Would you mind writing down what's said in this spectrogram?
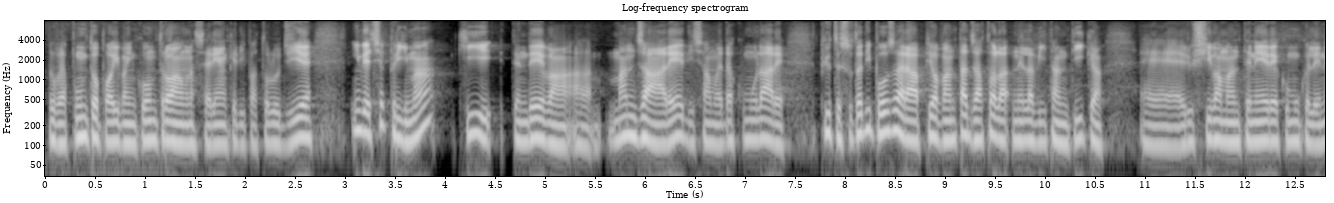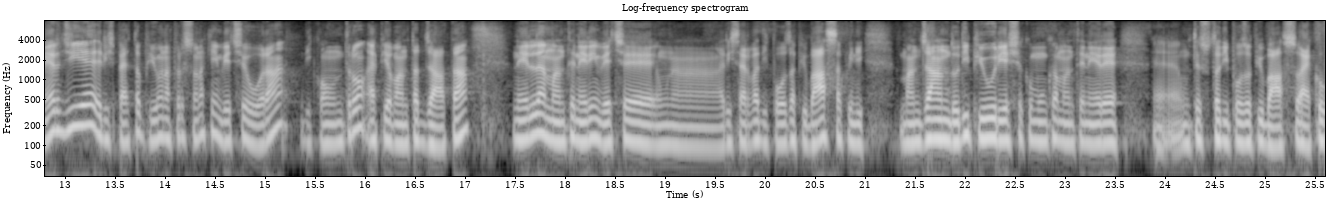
dove appunto poi va incontro a una serie anche di patologie. Invece prima chi tendeva a mangiare, diciamo, ed accumulare più tessuto adiposo era più avvantaggiato alla- nella vita antica, eh, riusciva a mantenere comunque le energie rispetto a più una persona che invece ora, di contro, è più avvantaggiata nel mantenere invece una riserva adiposa più bassa, quindi mangiando di più riesce comunque a mantenere eh, un tessuto adiposo più basso. Ecco,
